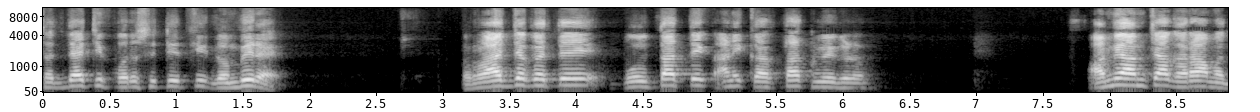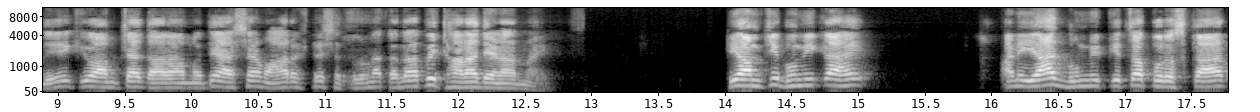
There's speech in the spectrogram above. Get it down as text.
सध्याची परिस्थिती इतकी गंभीर आहे. राज्यकर्ते बोलतात एक आणि करतात वेगळं. आम्ही आमच्या घरामध्ये किंवा आमच्या दारामध्ये अशा महाराष्ट्र शत्रूंना कदापि थारा देणार नाही. ही आमची भूमिका आहे. आणि याच भूमिकेचा पुरस्कार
